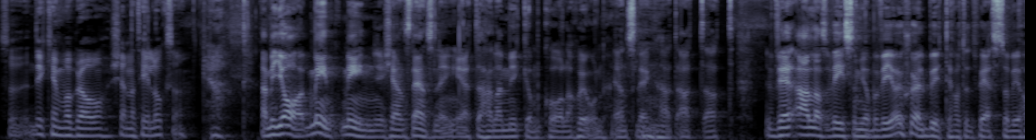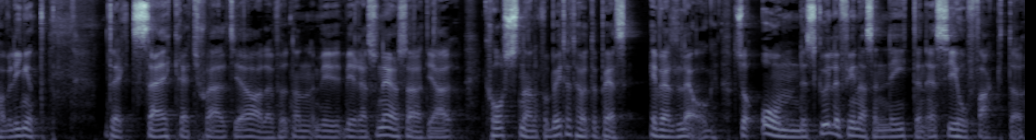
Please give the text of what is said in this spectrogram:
Så det kan vara bra att känna till också. Ja. Ja, men jag, min, min känsla än så länge är att det handlar mycket om korrelation än så länge. Mm. Att, att, att alla vi som jobbar, vi har ju själv bytt till HTTPS så vi har väl inget direkt säkerhetsskäl att göra det. Utan vi, vi resonerar så här att ja, kostnaden för att byta till HTTPS är väldigt låg. Så om det skulle finnas en liten SEO-faktor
